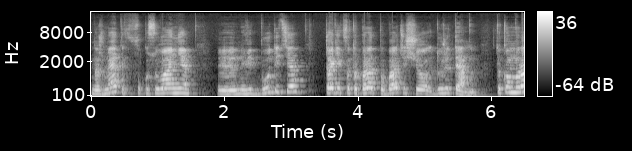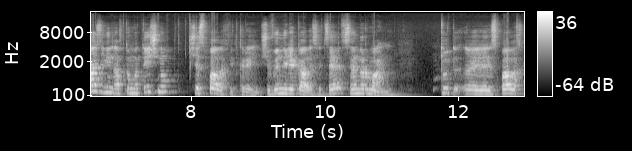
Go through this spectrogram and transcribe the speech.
нажмете, фокусування е, не відбудеться, так як фотоапарат побачить, що дуже темно. В такому разі він автоматично ще спалах відкриє, щоб ви не лякалися. Це все нормально. Тут е, спалах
